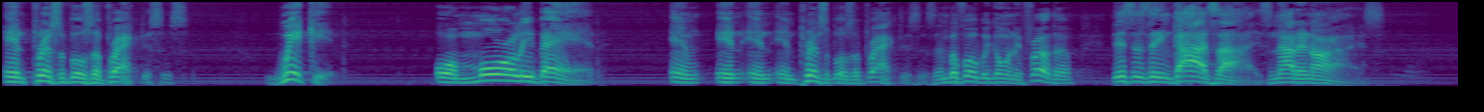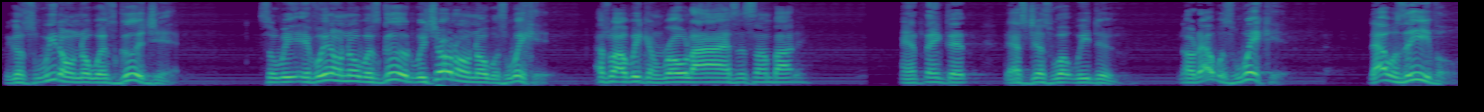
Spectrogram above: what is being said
in principles or practices. Wicked or morally bad in, in, in, in principles or practices. And before we go any further, this is in God's eyes, not in our eyes. Because we don't know what's good yet. So we, if we don't know what's good, we sure don't know what's wicked. That's why we can roll eyes at somebody and think that that's just what we do. No, that was wicked. That was evil.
